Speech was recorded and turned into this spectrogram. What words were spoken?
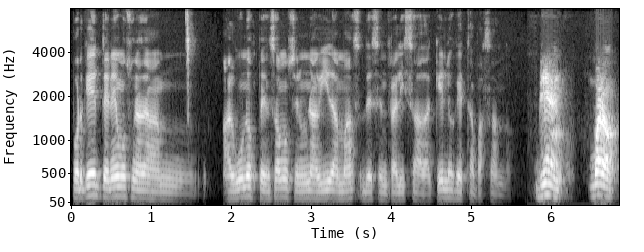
por qué tenemos una... Mm, algunos pensamos en una vida más descentralizada. ¿Qué es lo que está pasando? Bien, bueno,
